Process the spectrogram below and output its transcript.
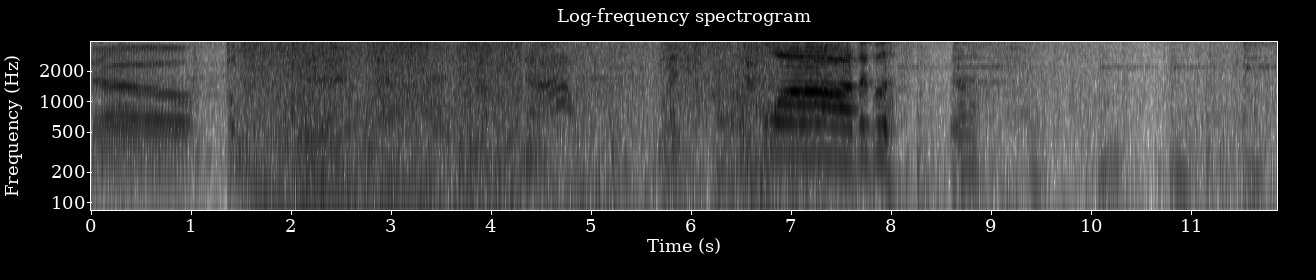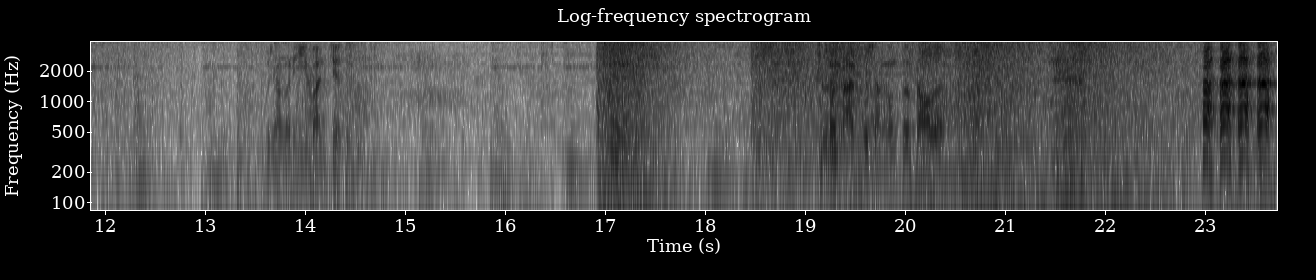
，no！哇，这只，嗯，不想跟你一般见识。本来不想用这招的。哈哈哈！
